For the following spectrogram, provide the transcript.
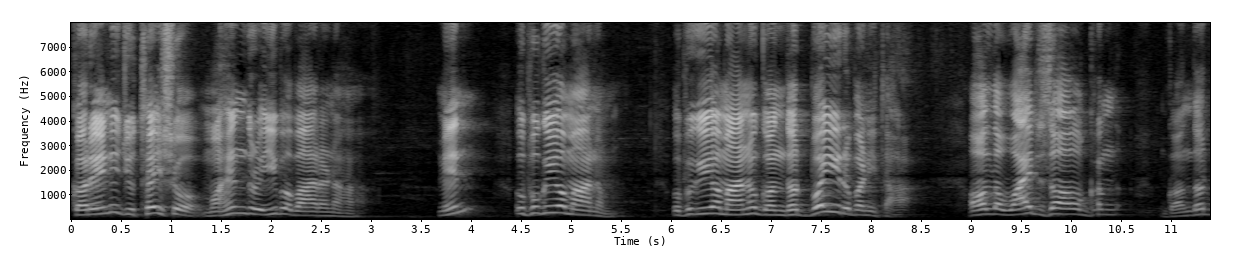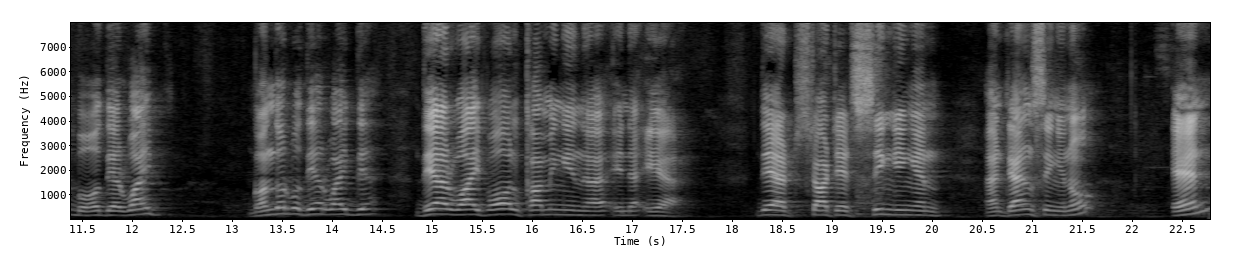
Kareni juthesho mahendra iva varanaha. Mean, upagiyo manam. Upagiyo mano gandharvair vanita. all the wives of Gand Gandharva, their wife, Gandharva, their wife there, their wife all coming in the, in the air. They had started singing and, and dancing, you know, and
